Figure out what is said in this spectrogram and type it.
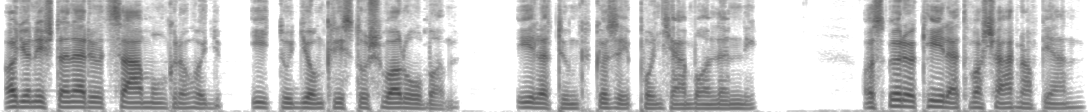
Adjon Isten erőt számunkra, hogy így tudjon Krisztus valóban életünk középpontjában lenni. Az örök élet vasárnapján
